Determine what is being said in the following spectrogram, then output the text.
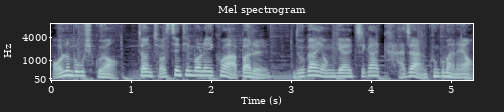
얼른 보고 싶고요. 전 저스틴 팀벌레이크와 아빠를 누가 연기할지가 가장 궁금하네요.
